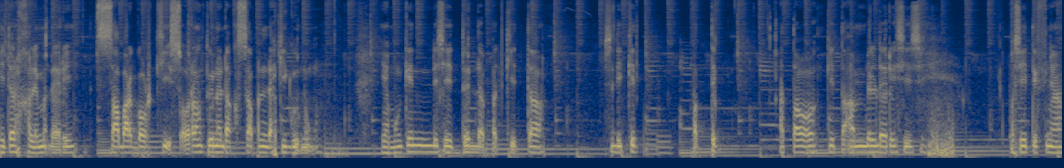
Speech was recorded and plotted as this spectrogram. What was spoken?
Itulah kalimat dari Sabar Gorki seorang tunadaksa pendaki gunung. Ya mungkin di situ dapat kita sedikit petik atau kita ambil dari sisi positifnya.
